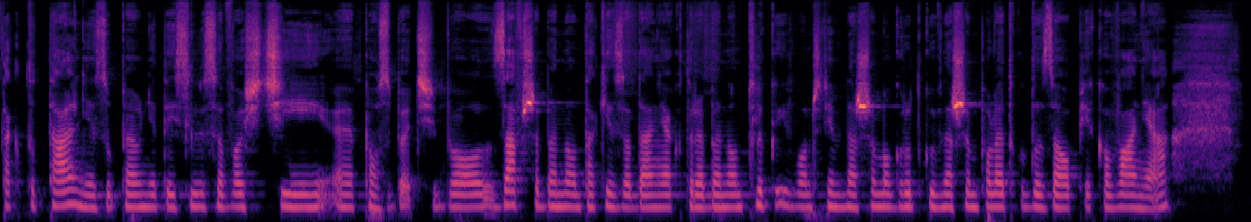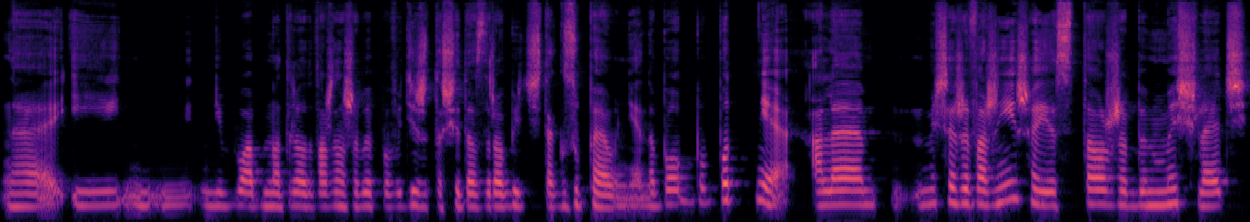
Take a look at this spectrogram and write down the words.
tak totalnie, zupełnie tej silosowości e, pozbyć, bo zawsze będą takie zadania, które będą tylko i wyłącznie w naszym ogródku i w naszym poletku do zaopiekowania. E, I nie byłabym na tyle odważna, żeby powiedzieć, że to się da zrobić tak zupełnie, no bo, bo, bo nie, ale myślę, że ważniejsze jest to, żeby myśleć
